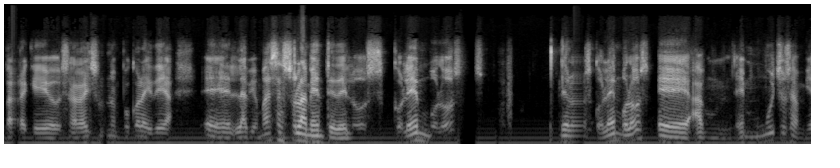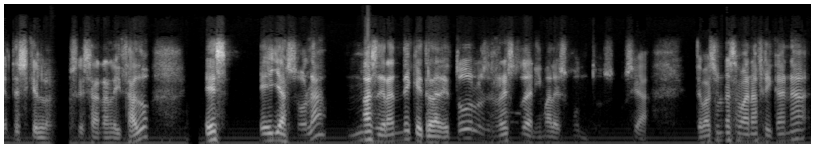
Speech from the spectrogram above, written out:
para que os hagáis un poco la idea, eh, la biomasa solamente de los colémbolos, de los colémbolos, eh, en muchos ambientes que los que se han analizado, es ella sola más grande que la de todos los restos de animales juntos. O sea, te vas a una sabana africana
